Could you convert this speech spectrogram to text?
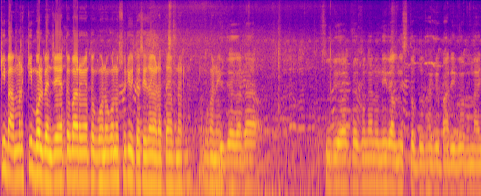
কি বা মানে কি বলবেন যে এতবার এত ঘন ঘন চুরি হইতেছে এই জায়গাটাতে আপনার দোকানে? এই জায়গাটা চুরি হওয়ার পেছনে নিরাল নিস্তব্ধ থাকে বাড়িঘর নাই।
